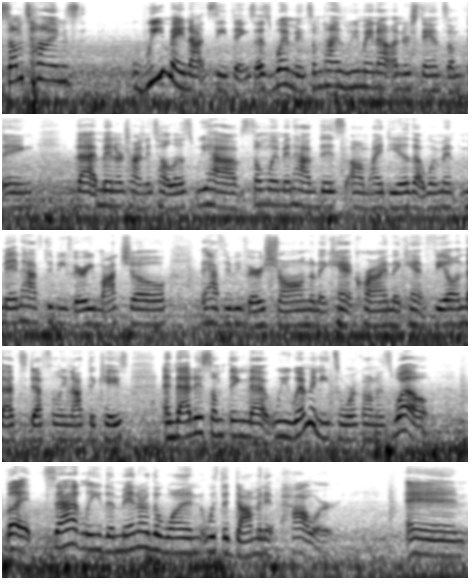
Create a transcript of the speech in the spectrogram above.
sometimes we may not see things as women. Sometimes we may not understand something that men are trying to tell us. We have some women have this um, idea that women men have to be very macho, they have to be very strong, and they can't cry and they can't feel, and that's definitely not the case. And that is something that we women need to work on as well. But sadly, the men are the one with the dominant power, and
